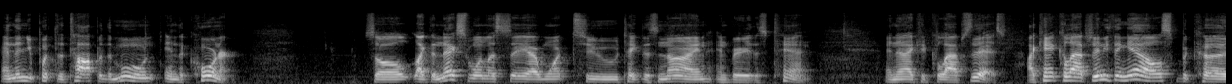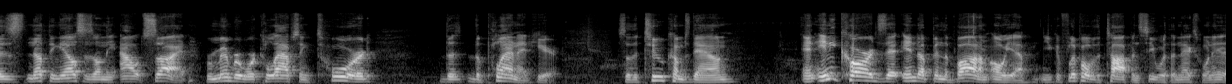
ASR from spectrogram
And then you put the top of the moon in the corner. So like the next one, let's say I want to take this 9 and bury this 10. And then I could collapse this. I can't collapse anything else because nothing else is on the outside. Remember, we're collapsing toward the, the planet here. So the 2 comes down. And any cards that end up in the bottom, oh yeah, you can flip over the top and see what the next one is.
